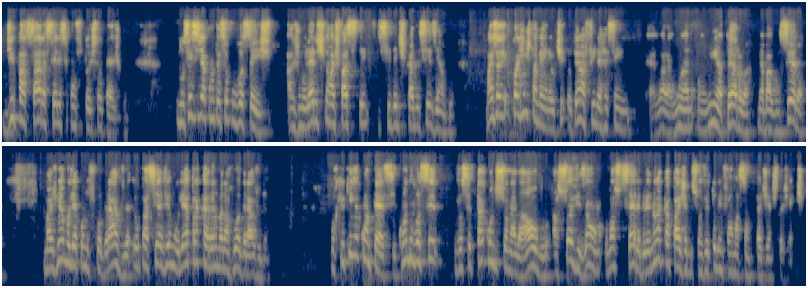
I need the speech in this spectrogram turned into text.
de passar a ser esse consultor estratégico. Não sei se já aconteceu com vocês, as mulheres ficam mais fácil se identificar desse exemplo. Mas com a gente também, né? Eu tenho uma filha recém, agora um ano, minha pérola, minha bagunceira, mas minha mulher, quando ficou grávida, eu passei a ver mulher pra caramba na rua grávida. Porque o que, que acontece? Quando você você está condicionado a algo, a sua visão, o nosso cérebro, ele não é capaz de absorver toda a informação que está diante da gente.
